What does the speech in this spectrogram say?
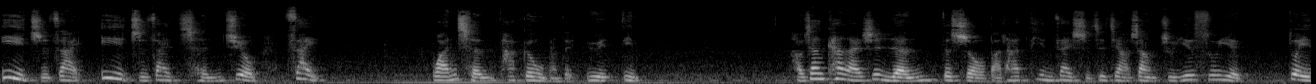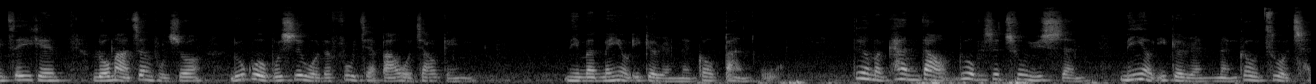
一直在，一直在成就，在完成他跟我们的约定。好像看来是人的手把他钉在十字架上，主耶稣也对这一个罗马政府说：“如果不是我的父家把我交给你，你们没有一个人能够办我。”对我们看到，若不是出于神，没有一个人能够做成。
